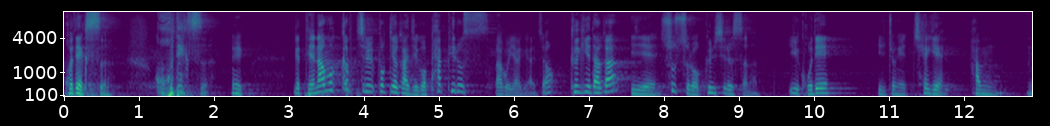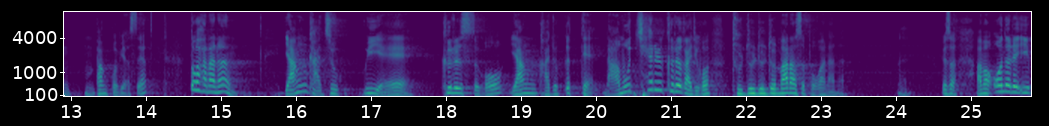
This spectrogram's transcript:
codex. codex. 그러니까 대나무 껍질 벗겨 가지고 파피루스 라고 이야기하죠 거기다가 이제 숯으로 글씨를 쓰는 이게 고대 일종의 책의 한 음, 방법이었어요. 또 하나는 양 가죽 위에 글을 쓰고 양 가죽 끝에 나무 채를 그려 가지고 둘둘둘둘 말아서 보관하는. 네. 그래서 아마 오늘의 이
